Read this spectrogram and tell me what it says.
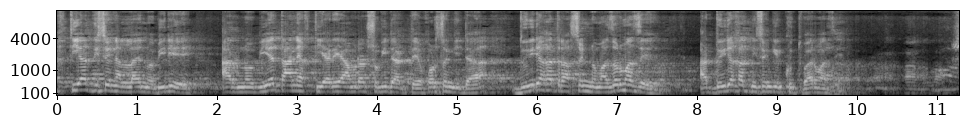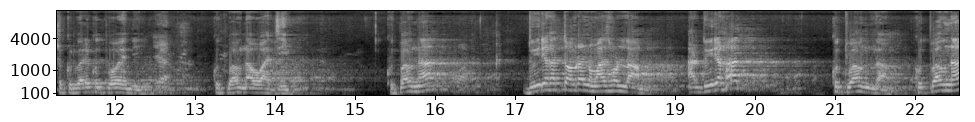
এখতিয়ার দিছেন আল্লাহ নবীরে, আর নবীয়ে তান এখতিয়ারে আমরা সুবিধার্থে করছেন দুই রাখাত রাখছেন নমাজের মাঝে, আর দুই রাখাত নিছেন কি খুতবার মাঝে। শুক্রবারে খুতবা হয়নি? খুতবাও না ওয়াজিব। খুতবাও না? দুই রেখাত তো আমরা নমাজ পড়লাম, আর দুই রেখাত খুতবা শুনলাম। খুতবাও না?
